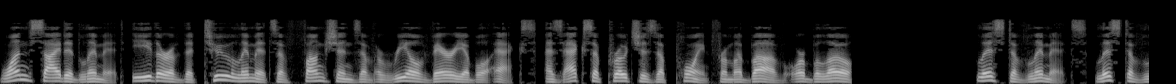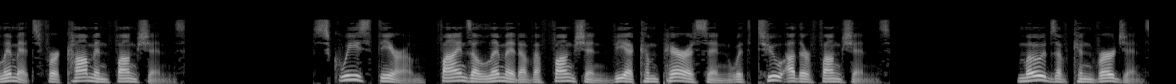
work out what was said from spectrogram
One-sided limit, either of the two limits of functions of a real variable x, as x approaches a point from above or below. List of limits, list of limits for common functions Squeeze theorem, finds a limit of a function via comparison with two other functions. Modes of convergence.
